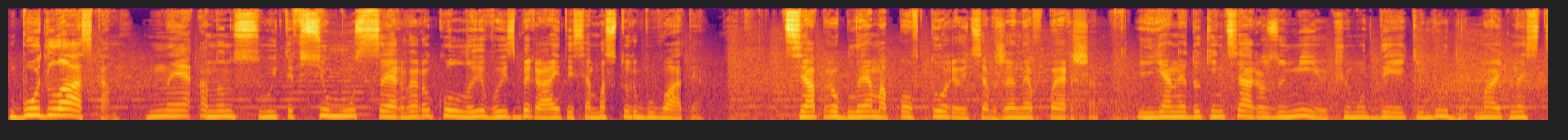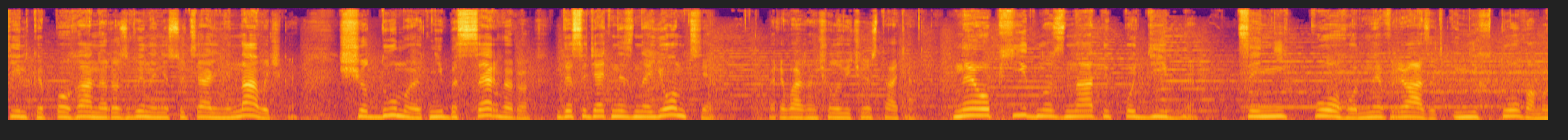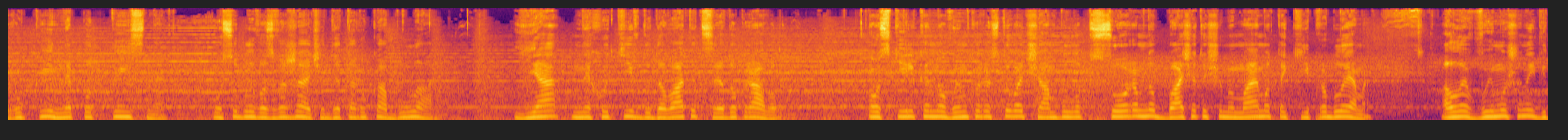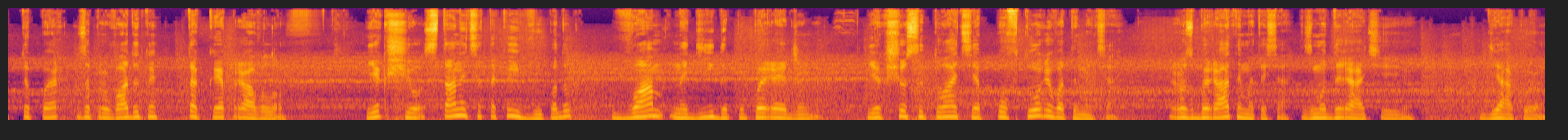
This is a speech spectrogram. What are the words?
Будь ласка, не анонсуйте всьому серверу, коли ви збираєтеся мастурбувати. Ця проблема повторюється вже не вперше. І я не до кінця розумію, чому деякі люди мають настільки погано розвинені соціальні навички, що думають, ніби з серверу, де сидять незнайомці, переважно чоловічої статі, необхідно знати подібне. Це нікого не вразить і ніхто вам руки не потисне, особливо зважаючи, де та рука була. Я не хотів додавати це до правил, оскільки новим користувачам було б соромно бачити, що ми маємо такі проблеми, але вимушений відтепер запровадити таке правило. Якщо станеться такий випадок, вам надійде попередження. Якщо ситуація повторюватиметься, розбиратиметеся з модерацією. Дякую.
